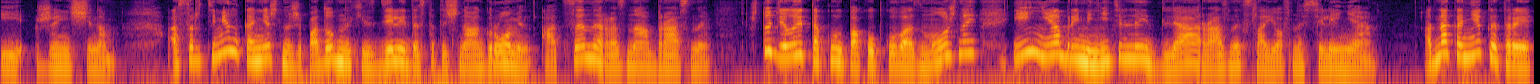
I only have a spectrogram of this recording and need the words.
и женщинам. Ассортимент, конечно же, подобных изделий достаточно огромен, а цены разнообразны, что делает такую покупку возможной и необременительной для разных слоев населения. Однако некоторые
